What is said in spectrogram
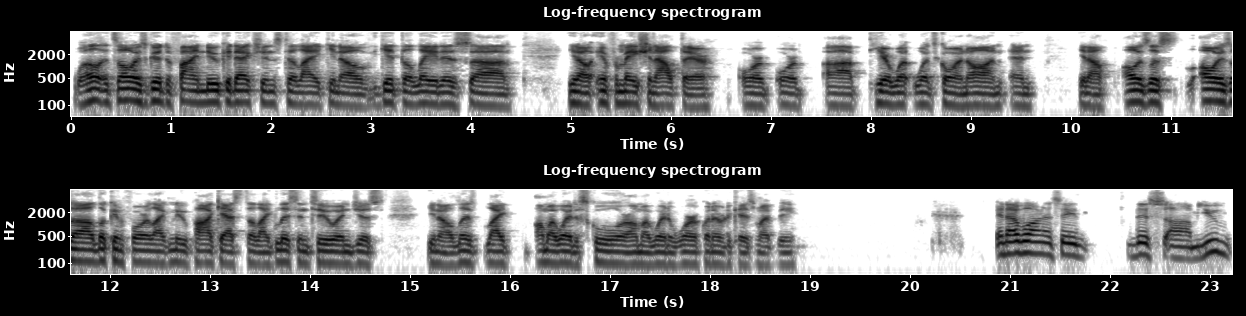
Well, it's always good to find new connections to like, you know, get the latest uh, you know, information out there or or uh hear what what's going on and you know, always list, always uh looking for like new podcasts to like listen to and just, you know, li- like on my way to school or on my way to work, whatever the case might be. And I want to say this: um, you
